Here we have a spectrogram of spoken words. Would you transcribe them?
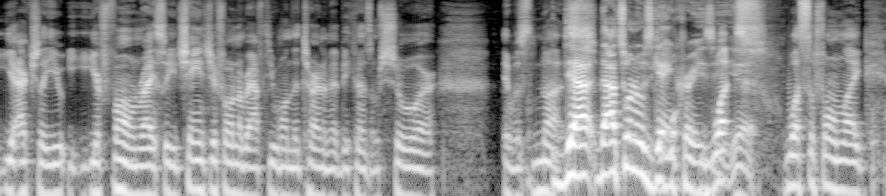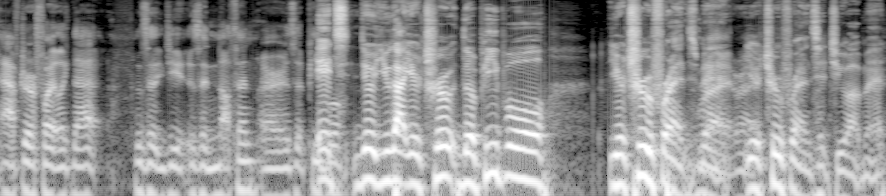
you actually you, your phone right? So you changed your phone number after you won the tournament because I'm sure it was nuts. That that's when it was getting Wh- crazy. What's yeah. what's the phone like after a fight like that? Is it is it nothing or is it people? It's dude, you got your true the people, your true friends, man. Right, right. Your true friends hit you up, man.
